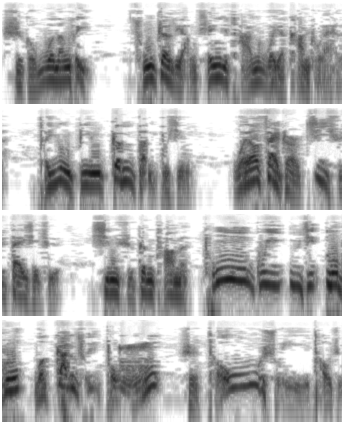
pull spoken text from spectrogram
是个窝囊废，从这两天一谈，我也看出来了，他用兵根本不行。我要在这儿继续待下去，兴许跟他们同归于尽。莫不如我干脆捅，是投水逃去。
